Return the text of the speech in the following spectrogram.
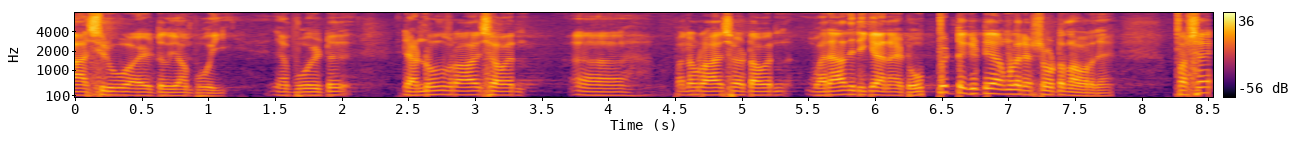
കാശ് രൂപമായിട്ട് ഞാൻ പോയി. ഞാൻ പോയിട്ട് രണ്ട് മൂന്ന് പ്രാവശ്യം അവൻ പല പ്രാവശ്യമായിട്ട് അവൻ വരാതിരിക്കാനായിട്ട് ഒപ്പിട്ട് കിട്ടിയാൽ നമ്മൾ രക്ഷപ്പെട്ടെന്നാണ് പറഞ്ഞത് പക്ഷേ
